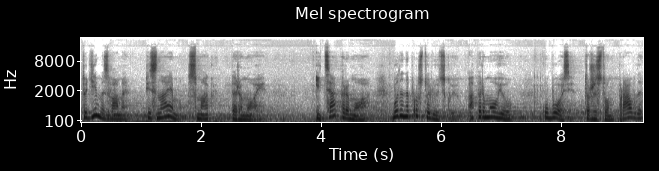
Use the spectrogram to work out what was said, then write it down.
Тоді ми з вами пізнаємо смак перемоги. І ця перемога буде не просто людською, а перемогою у Бозі, торжеством правди,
